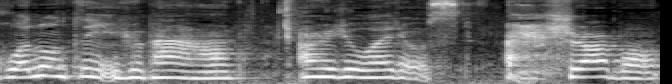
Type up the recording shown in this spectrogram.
活动自己去拍哈，二十九块九，十二包。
